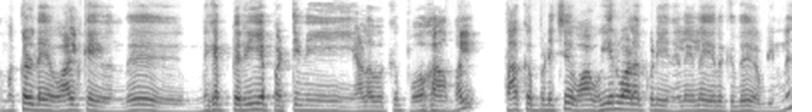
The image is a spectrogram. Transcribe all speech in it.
மக்களுடைய வாழ்க்கை வந்து மிகப்பெரிய பட்டினி அளவுக்கு போகாமல் தாக்கு பிடிச்சு வா உயிர் வாழக்கூடிய நிலையில இருக்குது அப்படின்னு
